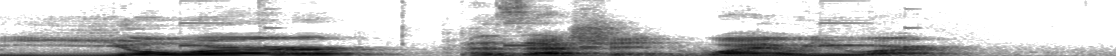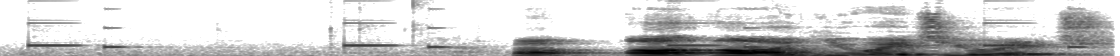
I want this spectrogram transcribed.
your possession. Y O U R. Uh, uh, uh, U H U H.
